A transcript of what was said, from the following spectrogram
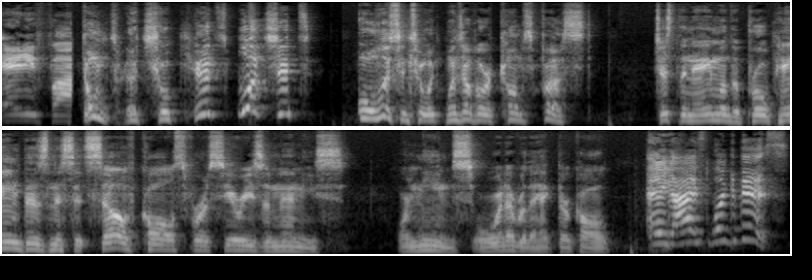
1-800-345-85. Don't let your kids watch it! Or listen to it whenever it comes first. Just the name of the propane business itself calls for a series of memes. Or memes, or whatever the heck they're called. Hey guys, look at this.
